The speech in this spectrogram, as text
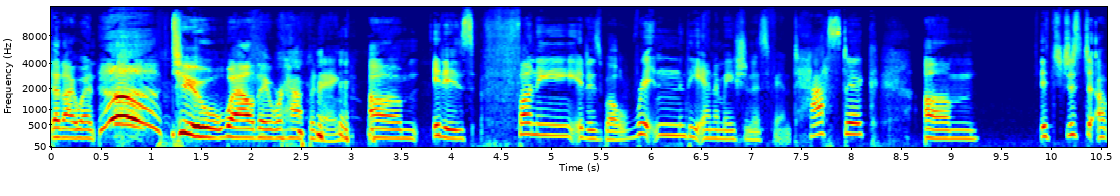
that I went to while they were happening. um, it is funny. It is well written. The animation is fantastic. Um, it's just a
